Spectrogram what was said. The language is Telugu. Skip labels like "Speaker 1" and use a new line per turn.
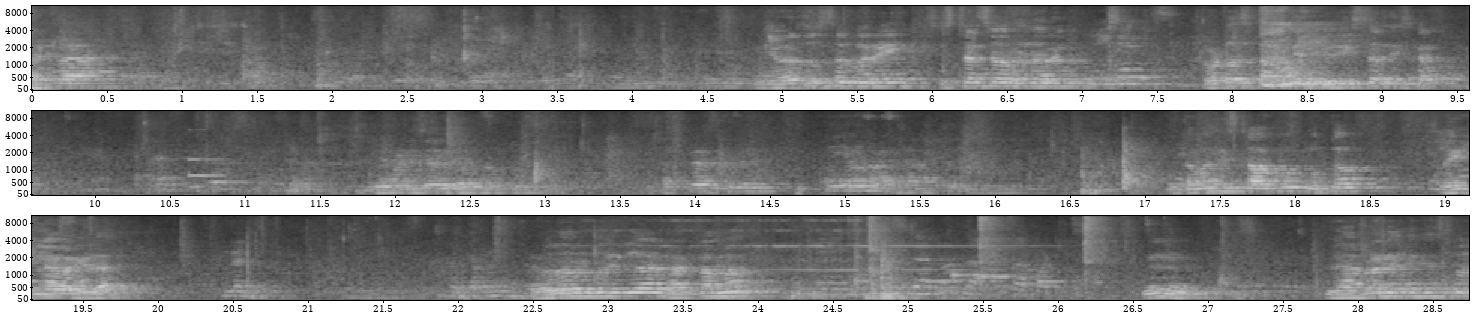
ఎట్లా ఎవరు చూస్తారు మరి సిస్టర్స్ ఎవరు ఉన్నారు స్టాఫ్ రిజిస్టర్ తీసుకురా ఇంతమంది స్టాఫ్ మొత్తం లైట్ లేవా కదా ఎవరెవరు ఇలా డాక్టర్ అమ్మ. మీరు అప్పుడు ఎందుకు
